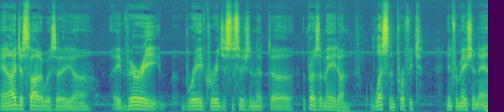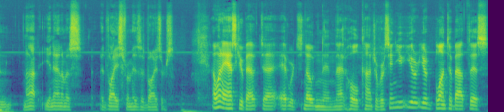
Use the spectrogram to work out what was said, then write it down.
And I just thought it was a uh, a very brave, courageous decision that uh, the president made on less than perfect information and not unanimous advice from his advisors. I want to ask you about uh, Edward Snowden and that whole controversy, and you, you're, you're blunt about this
